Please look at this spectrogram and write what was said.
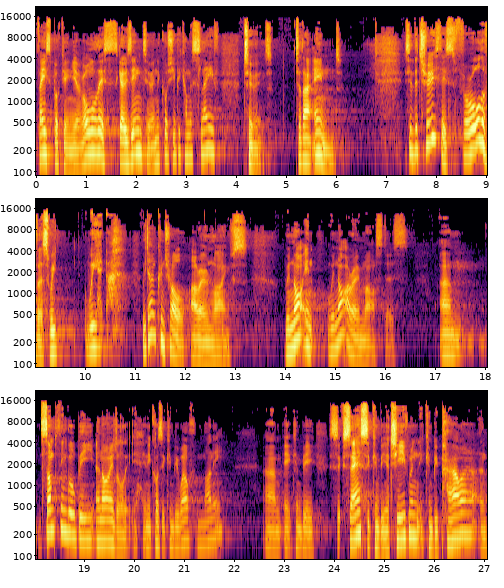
Facebooking, your, all this goes into, and of course you become a slave to it, to that end. See, the truth is, for all of us, we, we, we don't control our own lives. We're not, in, we're not our own masters. Um, something will be an idol because it can be wealth, money, um, it can be success, it can be achievement, it can be power and,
